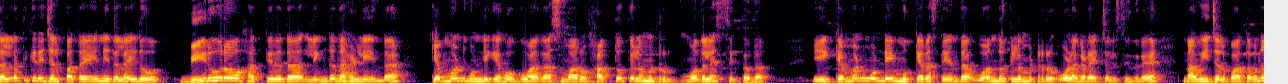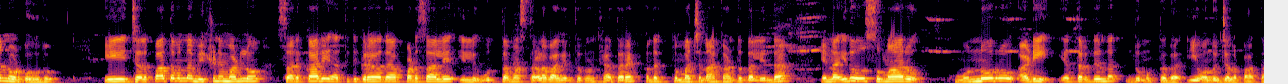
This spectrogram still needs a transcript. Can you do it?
ಕಲ್ಲತ್ತಿಗಿರಿ ಜಲಪಾತ ಏನಿದೆಯಲ್ಲ, ಇದು ಬೀರೂರು ಹತ್ತಿರದ ಲಿಂಗದಹಳ್ಳಿಯಿಂದ ಕೆಮ್ಮಣ್ಣಗುಂಡಿಗೆ ಹೋಗುವಾಗ ಸುಮಾರು ಹತ್ತು ಕಿಲೋಮೀಟರ್ ಮೊದಲೇ ಸಿಗ್ತದೆ. ಈ ಕೆಮ್ಮಣ್ಣಗುಂಡಿ ಮುಖ್ಯ ರಸ್ತೆಯಿಂದ ಒಂದು ಕಿಲೋಮೀಟರ್ ಒಳಗಡೆ ಚಲಿಸಿದರೆ ನಾವು ಈ ಜಲಪಾತವನ್ನು ನೋಡಬಹುದು. ಈ ಜಲಪಾತವನ್ನು ವೀಕ್ಷಣೆ ಮಾಡಲು ಸರ್ಕಾರಿ ಅತಿಥಿ ಗೃಹದ ಪಡಸಾಲೆ ಇಲ್ಲಿ ಉತ್ತಮ ಸ್ಥಳವಾಗಿರ್ತದೆ ಅಂತ ಹೇಳ್ತಾರೆ. ಅಂದರೆ ತುಂಬ ಚೆನ್ನಾಗಿ ಕಾಣ್ತದೆ ಅಲ್ಲಿಂದ. ಇನ್ನು ಇದು ಸುಮಾರು ಮುನ್ನೂರು ಅಡಿ ಎತ್ತರದಿಂದ ಧುಮುಕ್ತದೆ ಈ ಒಂದು ಜಲಪಾತ.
